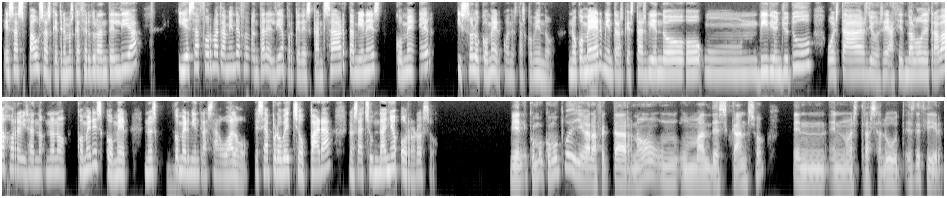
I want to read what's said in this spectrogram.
esas pausas que tenemos que hacer durante el día y esa forma también de afrontar el día, porque descansar también es comer y solo comer cuando estás comiendo. No comer mientras que estás viendo un vídeo en YouTube o estás, yo qué sé, haciendo algo de trabajo, revisando. No, no, comer es comer, no es comer mientras hago algo. Ese aprovecho para nos ha hecho un daño horroroso. Bien, ¿cómo, cómo puede llegar a afectar ¿no? un, mal descanso en, en, nuestra salud? Es decir,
